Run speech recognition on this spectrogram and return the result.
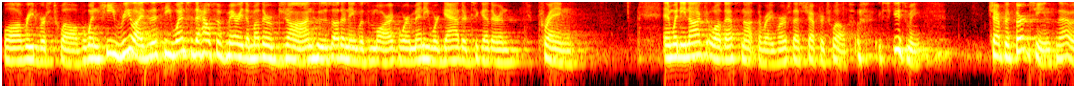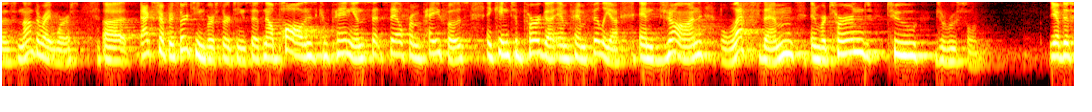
Well, I'll read verse 12. When he realized this, he went to the house of Mary, the mother of John, whose other name was Mark, where many were gathered together and praying. And when he knocked, well, that's not the right verse, that's chapter 12. Excuse me. Chapter 13, that was not the right verse. Uh, Acts chapter 13, verse 13 says, Now Paul and his companions set sail from Paphos and came to Perga in Pamphylia, and John left them and returned to Jerusalem. You have this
